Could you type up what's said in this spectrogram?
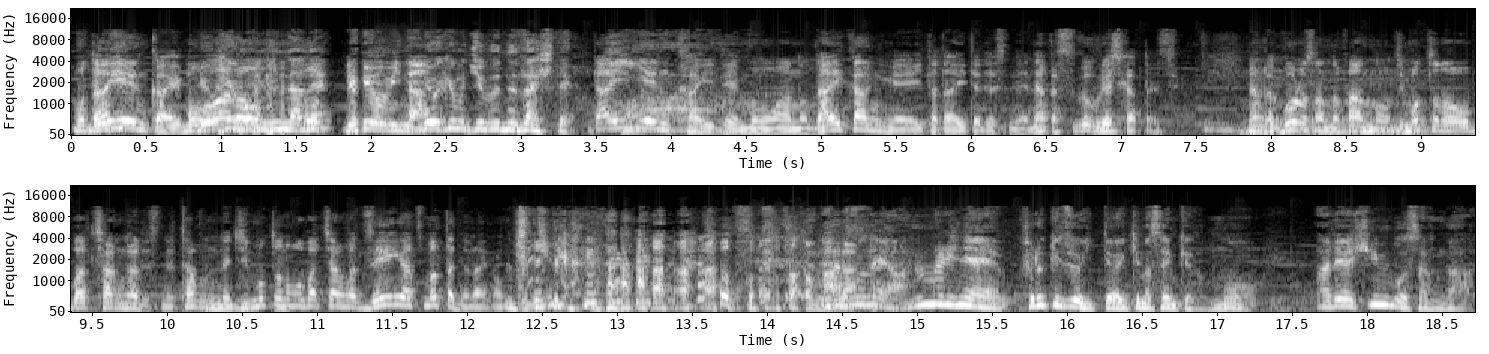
もう大宴会もうあのみんなね。旅 費もみんな旅費も自分で出して。大宴会でもうあの大歓迎いただいてですねなんかすごい嬉しかったですよ。なんか五郎さんのファンの地元のおばちゃんがですね多分ね地元のおばちゃんが全員集まったんじゃないのっていう。あれもねあんまりね古傷を言ってはいけませんけどもあれは辛坊さんが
